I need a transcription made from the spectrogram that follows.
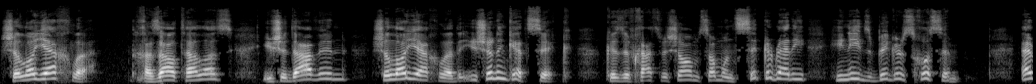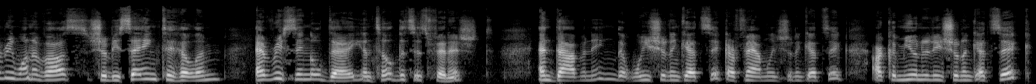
Shalo Yechla. Chazal tell us you should daven Shalo Yechla, that you shouldn't get sick. Because if Chas V'Shalom, someone's sick already, he needs bigger schusim. Every one of us should be saying Tehillim every single day until this is finished, and davening that we shouldn't get sick, our family shouldn't get sick, our community shouldn't get sick,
